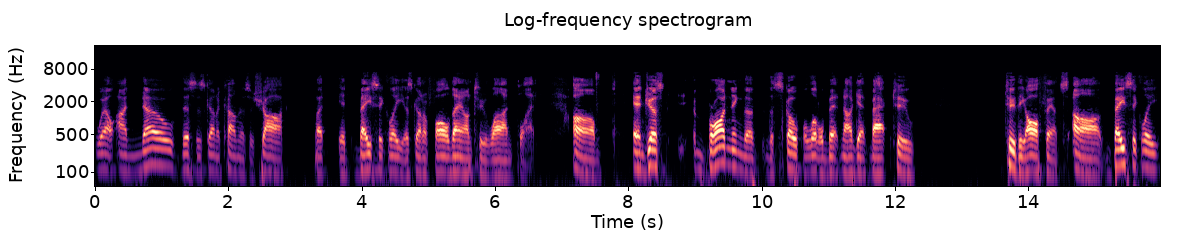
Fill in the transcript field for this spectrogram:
Well, I know this is going to come as a shock, but it basically is going to fall down to line play. Um, and just broadening the, the scope a little bit, and I'll get back to to the offense. Uh, basically,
